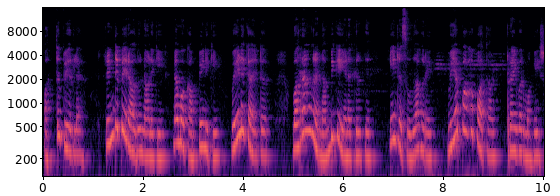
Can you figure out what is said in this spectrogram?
பத்து பேரில் ரெண்டு பேராவது நாளைக்கு நம்ம கம்பெனிக்கு வேலைக்காயிட்டு வர்றாங்கிற நம்பிக்கை எனக்கு இருக்குது என்ற சுதாகரை வியப்பாக பார்த்தான் டிரைவர் மகேஷ்.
